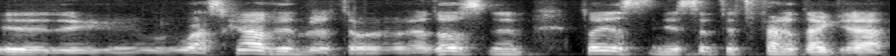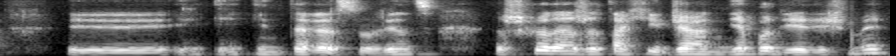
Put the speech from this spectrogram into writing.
y, łaskawym, że to radosnym, to jest niestety twarda gra interesu, więc szkoda, że takich działań nie podjęliśmy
